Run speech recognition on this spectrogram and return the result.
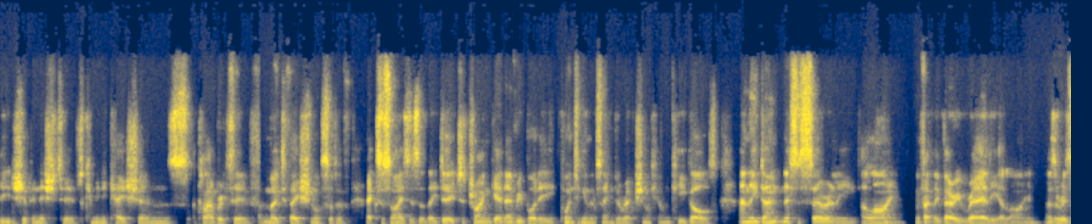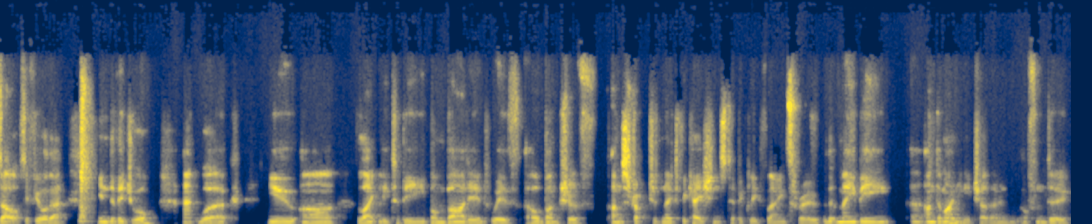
leadership initiatives, communications, collaborative, motivational sort of exercises that they do to try and get everybody pointing in the same direction on key goals. And they don't necessarily align. In fact, they very rarely align. As a result, if you're that individual at work, you are likely to be bombarded with a whole bunch of unstructured notifications typically flowing through that may be uh, undermining each other and often do.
